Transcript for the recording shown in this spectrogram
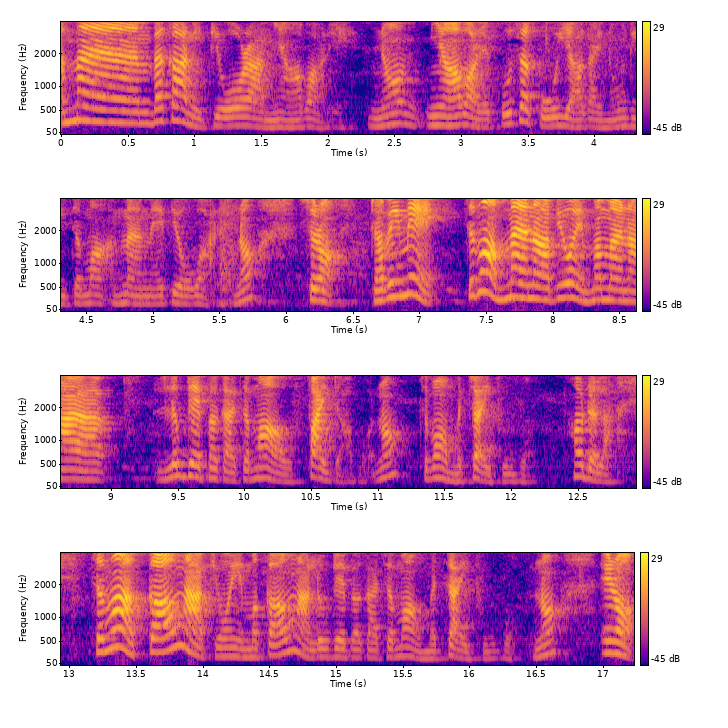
အမှန်ဘက်ကနေပြောတာများပါတယ်เนาะများပါတယ်69ရာခိုင်နှုန်းဒီကျမအမှန်ပဲပြောပါတယ်เนาะဆိုတော့ဒါပေမဲ့ကျမမှန်တာပြောရင်မမှန်တာလုပ်တဲ့ဘက်ကကျမကို fight တာပေါ့เนาะကျမကိုမကြိုက်ဘူးပေါ့ဟုတ်တယ်လားကျမကကောင်းတာပြောရင်မကောင်းတာလုပ်တဲ့ဘက်ကကျမကိုမကြိုက်ဘူးပေါ့เนาะအဲ့တော့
